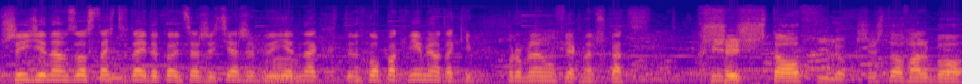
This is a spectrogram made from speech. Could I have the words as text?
przyjdzie nam zostać tutaj do końca życia, żeby jednak ten chłopak nie miał takich problemów jak na przykład Krzysztof, Krzysztof albo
